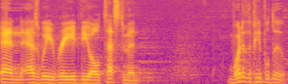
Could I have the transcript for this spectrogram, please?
And as we read the Old Testament, what do the people do?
